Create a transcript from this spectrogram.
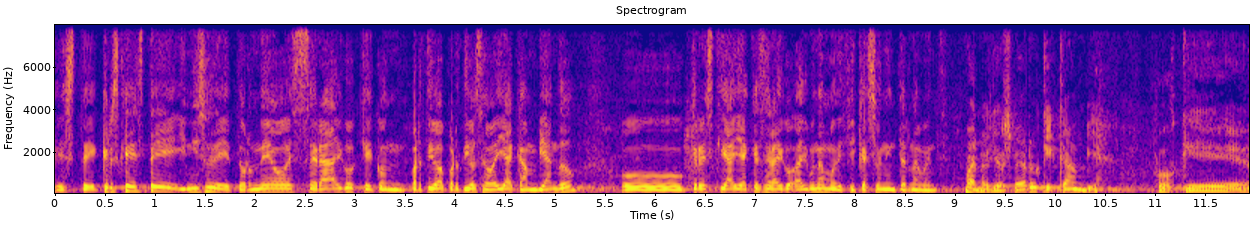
Este, ¿Crees que este inicio de torneo será algo que con partido a partido se vaya cambiando? ¿O crees que haya que hacer algo, alguna modificación internamente? Bueno, yo espero que cambie, porque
